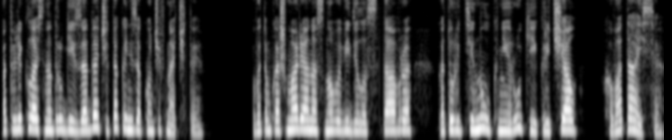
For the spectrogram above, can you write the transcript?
отвлеклась на другие задачи, так и не закончив начатое. В этом кошмаре она снова видела Ставра, который тянул к ней руки и кричал «Хватайся!».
